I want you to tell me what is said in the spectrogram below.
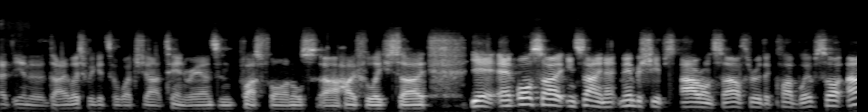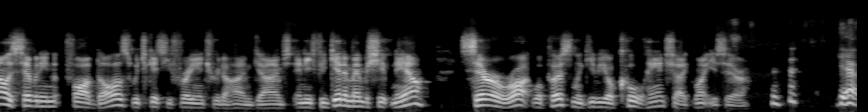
at the end of the day. At least we get to watch uh, 10 rounds and plus finals, uh, hopefully. So, yeah. And also, in saying that, memberships are on sale through the club website. Only $75, which gets you free entry to home games. And if you get a membership now, Sarah Wright will personally give you a cool handshake, won't you, Sarah? yeah,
